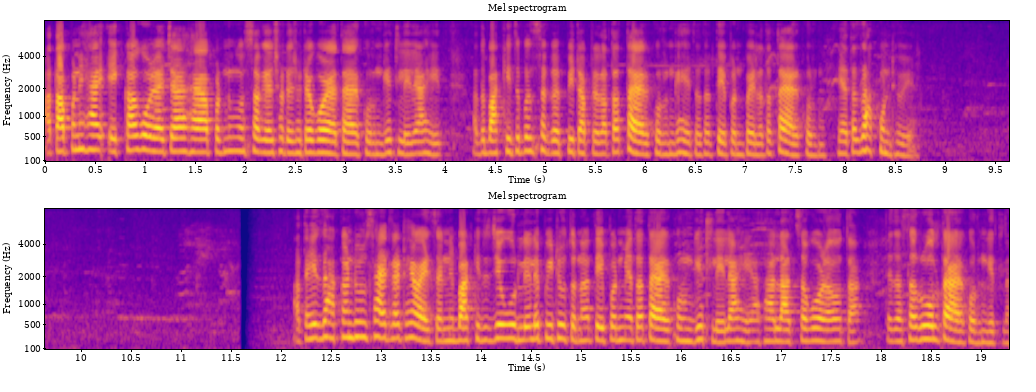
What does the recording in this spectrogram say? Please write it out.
आता आपण ह्या एका गोळ्याच्या ह्या आपण सगळ्या छोट्या छोट्या गोळ्या तयार करून घेतलेल्या आहेत. आता बाकीचं पण सगळं पीठ आपल्याला आता तयार करून घ्यायचं तर ते पण पहिलं आता तयार करून हे आता झाकून ठेवूया. आता हे झाकण ठेवून साईडला ठेवायचं आणि बाकीचं जे उरलेलं पीठ होतं ना ते पण मी आता तयार करून घेतलेलं आहे. आता हा लाचचा गोळा होता त्याचा असा रोल तयार करून घेतला.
